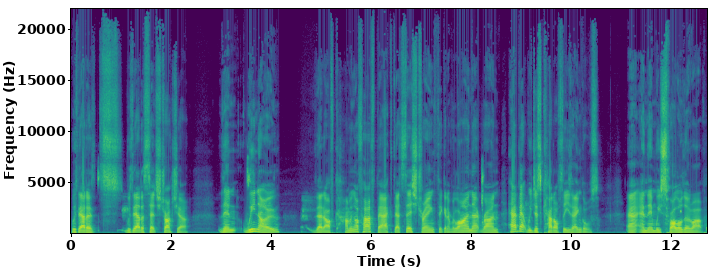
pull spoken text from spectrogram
without a without a set structure, then we know that off coming off half back. That's their strength. They're going to rely on that run. How about we just cut off these angles, uh, and then we swallow them up,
